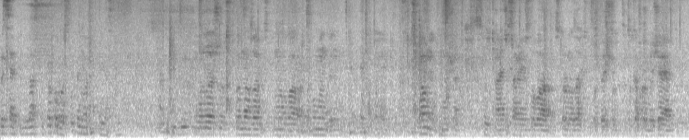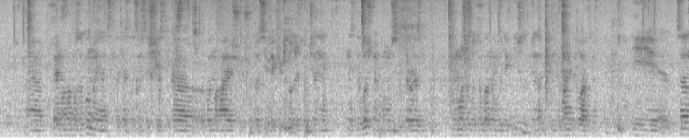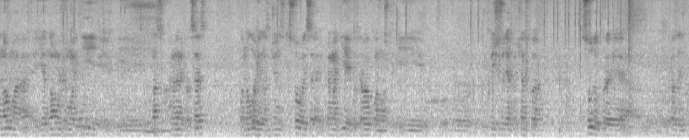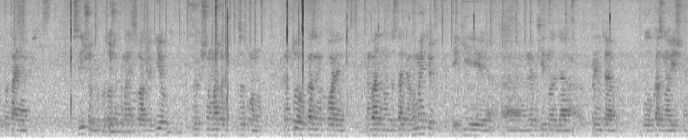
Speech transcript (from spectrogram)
Присядьте, будь ласка, прокурор, слухайте ваше пояснення. Вважаю, що сторона захисту надала документи справні, тому що навіть самі слова сторони захисту про те, що яка передбачає е, прямо норму закону, є стаття 176, яка вимагає, що щодо осіб, які підозрюються у вчиненні низки злочинів, в тому числі тероризм, не може бути обраний будь-який інший запобіжний захід, він тримає під вартою. І ця норма є нормою прямої дії, і в нас кримінальний процес по аналогії у нас нічого не застосовується, пряма дія, яку треба виконувати. І слідчий суддя Печенського суду при розгляді клопотання слідчого про продовження тримання діїв виключно в межах закону. Крім того, в ухвалі наведено достатньо аргументів, які е, необхідно для прийняття було вказаного рішення.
